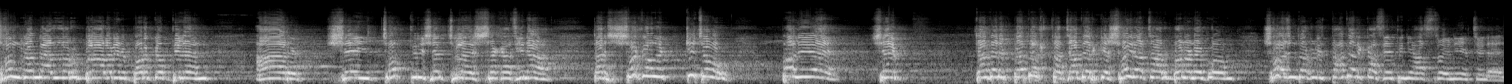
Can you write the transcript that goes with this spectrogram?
সংগ্রামে আল্লাহ রব্বুল আলমীর বরকত দিলেন। আর সেই ছত্রিশে জুলাই শেখ হাসিনা তার সকল কিছু পালিয়ে সে যাদের পেতাত্তা যাদেরকে স্বৈরাচার বানানো কম সহযোগিতা তাদের কাছে তিনি আশ্রয় নিয়েছিলেন।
